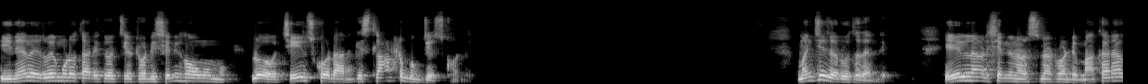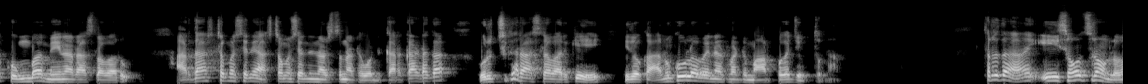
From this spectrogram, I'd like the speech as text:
ఈ నెల ఇరవై మూడో తారీఖు వచ్చేటువంటి శని హోమంలో చేయించుకోవడానికి స్లాట్లు బుక్ చేసుకోండి. మంచి జరుగుతుందండి. ఏలినాడు శని నడుస్తున్నటువంటి మకర కుంభ మీన రాశుల వారు అర్ధాష్టమ శని అష్టమ శని నడుస్తున్నటువంటి కర్కాటక వృచ్చిక రాశుల వారికి ఇది ఒక అనుకూలమైనటువంటి మార్పుగా చెప్తున్నాను తర్వాత ఈ సంవత్సరంలో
